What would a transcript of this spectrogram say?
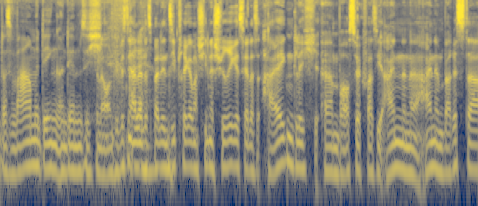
das warme Ding, an dem sich Genau, und wir wissen ja alle, dass bei den Siebträgermaschinen das Schwierige ist ja, dass eigentlich ähm, brauchst du ja quasi einen, einen Barista tā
